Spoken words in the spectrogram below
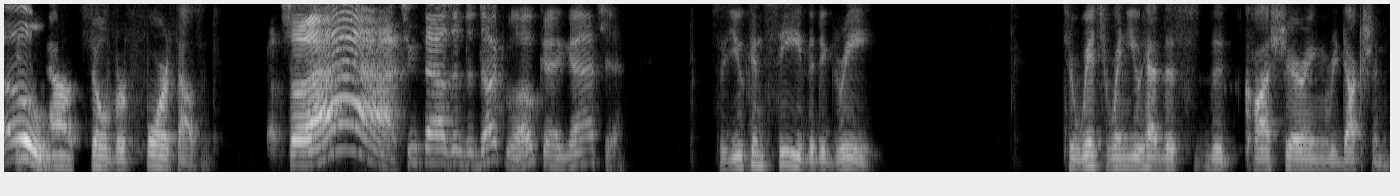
Oh, It's now silver 4000. So ah, 2000 deductible. Okay, gotcha. So you can see the degree to which when you had this the cost sharing reduction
